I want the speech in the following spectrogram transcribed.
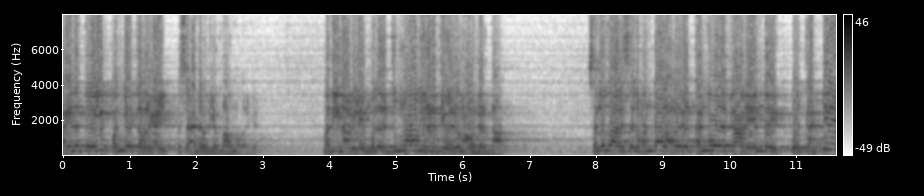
பயணத்திலேயும் பங்கேற்றவர்கள் அசாத் ரலியல்லாஹு அவர்கள். மதீனாவிலே முதல் ஜும்மாவை நடத்தியவர்களும் அவர்கள்தான். சல்லல்லா செல்லம் வந்தால் அவர்கள் தங்குவதற்காக என்று ஒரு கட்டிலை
